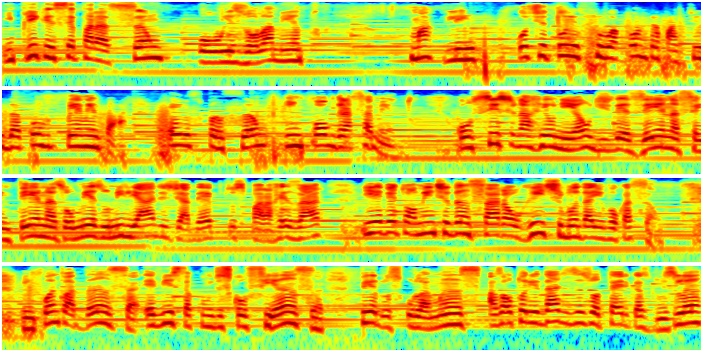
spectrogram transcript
implica em separação ou isolamento. Maflis constitui sua contrapartida complementar. É expansão em congraçamento. Consiste na reunião de dezenas, centenas ou mesmo milhares de adeptos para rezar e eventualmente dançar ao ritmo da invocação. Enquanto a dança é vista com desconfiança pelos ulamãs, as autoridades esotéricas do Islã,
